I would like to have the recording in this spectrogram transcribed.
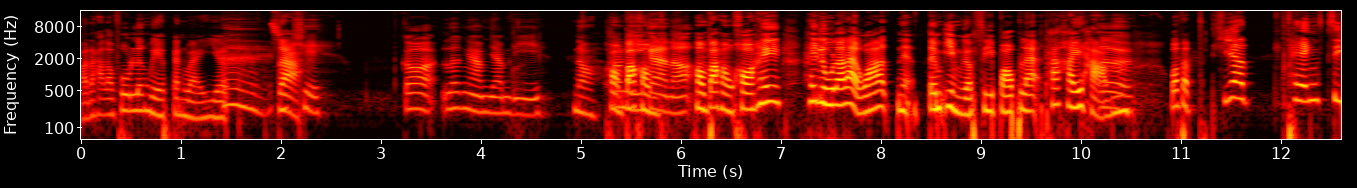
อนๆนะคะ เราพูดเรื่องเวฟกันไว้เยอะเออจ้ะโอเคก็เลิกงามยามดี เนาะหอมปากหอมเท่นี้กันเนาะหอมปากหอมคอให้ให้รู้แล้วแหละว่าเนี่ยเต็มอิ่มกับซีป๊อปและถ้าใครถามเออว่าแบบเฮียเพลงซี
